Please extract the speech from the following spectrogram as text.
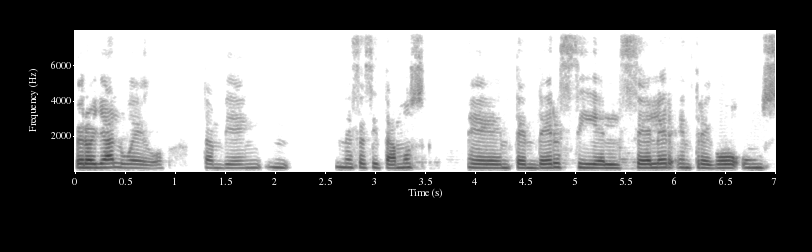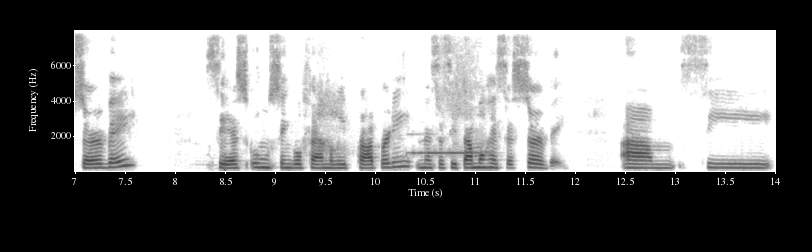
pero ya luego también necesitamos eh, entender si el seller entregó un survey, si es un single family property, necesitamos ese survey. Si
